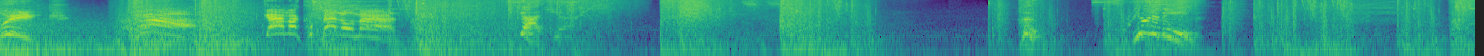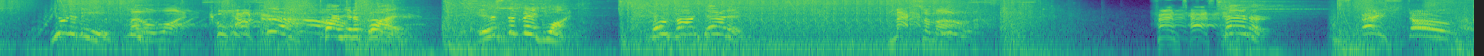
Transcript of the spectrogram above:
Weak! Ah! Gamma Metal Man! Gotcha! Unibeam! Unibeam! Level one. Cool. Counter. Target acquired! Here's the big one! Proton cannon! Maximum. Fantastic. Banner! Space Stone!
